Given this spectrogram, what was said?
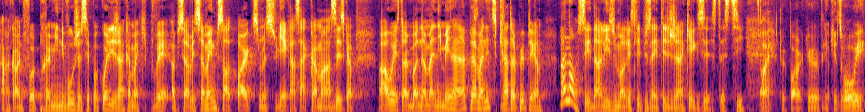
Encore une fois, premier niveau, je sais pas quoi, les gens, comment ils pouvaient observer ça. Même South Park, je me souviens quand ça a commencé, c'est comme, ah oui, c'est un bonhomme animé, là. Puis là, à un moment donné, tu crates un peu, puis t'es comme, ah non, c'est dans les humoristes les plus intelligents qui existent, esti. Ouais, Trey Parker, puis les kids, oui, oui.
